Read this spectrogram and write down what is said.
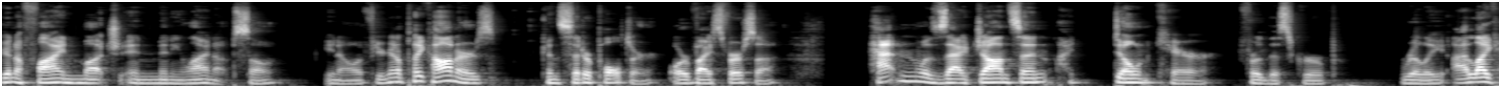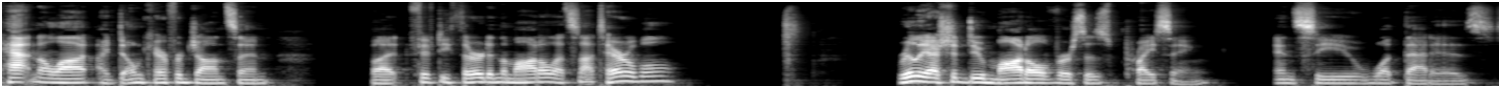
gonna find much in mini lineups. So you know if you're gonna play Conners, consider Poulter or vice versa. Hatton with Zach Johnson. I don't care for this group, really. I like Hatton a lot. I don't care for Johnson. But 53rd in the model, that's not terrible. Really, I should do model versus pricing and see what that is.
